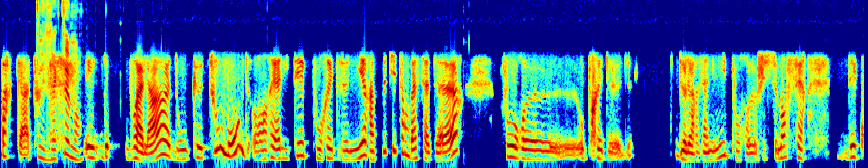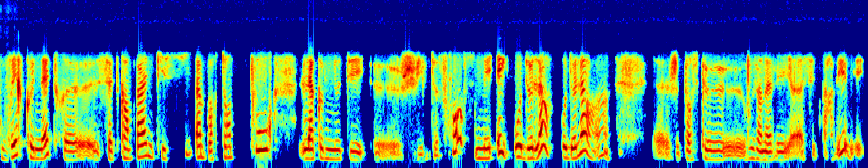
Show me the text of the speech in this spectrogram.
par quatre. Exactement. Et de- voilà, donc euh, tout le monde, en réalité, pourrait devenir un petit ambassadeur pour euh, auprès de, de, de leurs amis, pour euh, justement faire découvrir, connaître euh, cette campagne qui est si importante pour la communauté juive de France, mais au-delà, au-delà. hein. Euh, je pense que vous en avez assez parlé, mais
